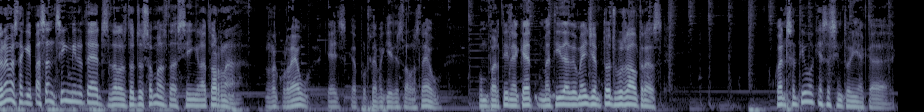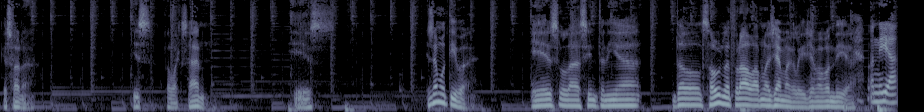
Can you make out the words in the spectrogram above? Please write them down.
Tornem a estar aquí. Passen 5 minutets de les 12, som els de 5 i la torna. Recordeu, aquells que portem aquí des de les 10, compartint aquest matí de diumenge amb tots vosaltres. Quan sentiu aquesta sintonia que, que sona, és relaxant, és, és emotiva, és la sintonia del Salut Natural amb la Gemma Galí. Gemma, bon dia. Bon dia.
